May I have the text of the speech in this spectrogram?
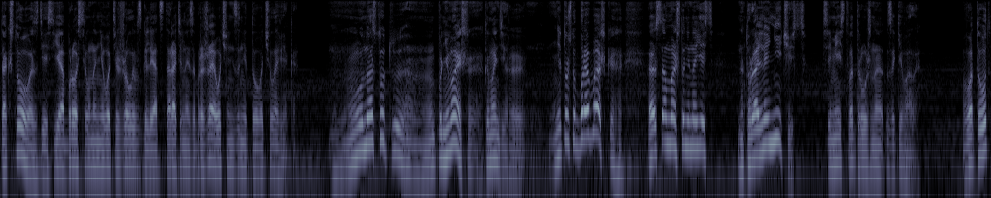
«Так что у вас здесь?» Я бросил на него тяжелый взгляд, старательно изображая очень занятого человека. «У нас тут, э, понимаешь, э, командир, э, не то что барабашка, а самое что ни на есть натуральная нечисть». Семейство дружно закивало. «Вот тут,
